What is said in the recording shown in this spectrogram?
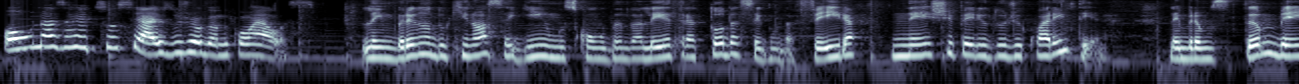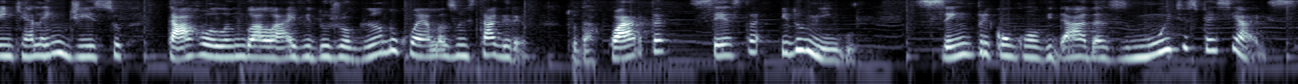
ou nas redes sociais do Jogando com Elas. Lembrando que nós seguimos com o Dando a Letra toda segunda-feira, neste período de quarentena. Lembramos também que, além disso, tá rolando a live do Jogando com Elas no Instagram, toda quarta, sexta e domingo, sempre com convidadas muito especiais.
